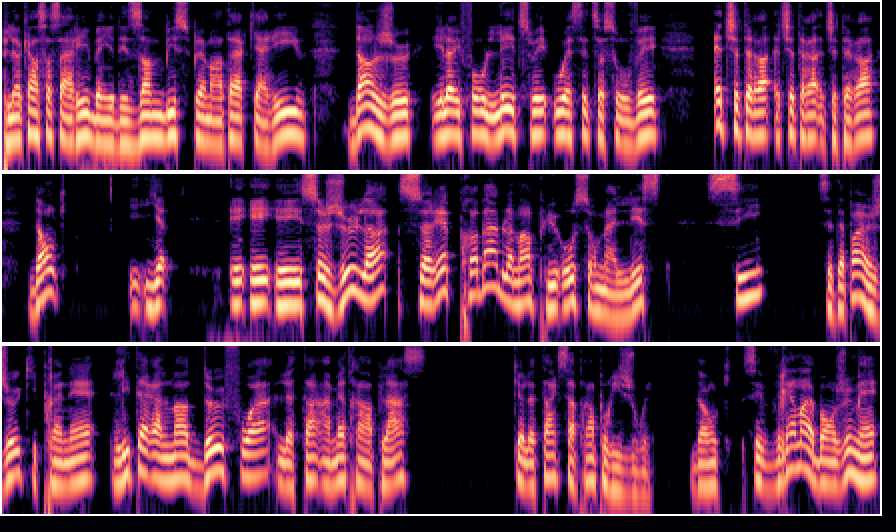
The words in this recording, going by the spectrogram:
puis là quand ça ça arrive, ben il y a des zombies supplémentaires qui arrivent dans le jeu et là il faut les tuer ou essayer de se sauver, etc., etc., etc. Donc il y a et, et, et ce jeu-là serait probablement plus haut sur ma liste si c'était pas un jeu qui prenait littéralement deux fois le temps à mettre en place que le temps que ça prend pour y jouer. Donc, c'est vraiment un bon jeu, mais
